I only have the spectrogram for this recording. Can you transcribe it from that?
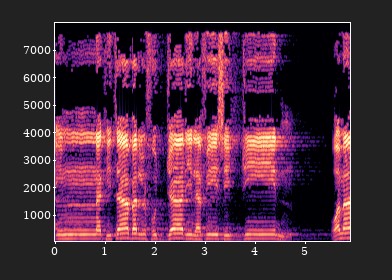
إن كتاب الفجار لفي سجين وما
